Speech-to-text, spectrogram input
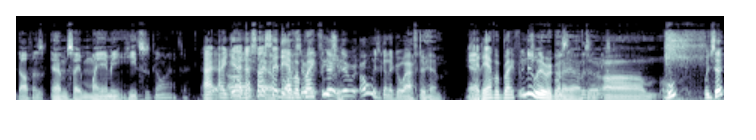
Dolphins? I'm sorry, Miami Heat is going after. I, I, yeah, that's why I Uh, said they have a course. bright They were- future. They, were always going to go after him. yeah, they have a bright future. We knew they were going to the- who's after. Um, who? What'd you say?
